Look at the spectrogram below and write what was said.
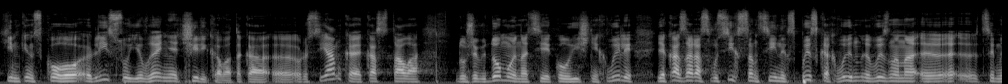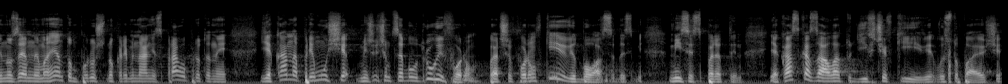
Хімкінського лісу Євгенія Чирікова, така е, росіянка, яка стала дуже відомою на цій екологічній хвилі, яка зараз в усіх санкційних списках визнана е, е, цим іноземним агентом, порушено кримінальні справи проти неї, яка напряму ще між іншим, це був другий форум. Перший форум в Києві відбувався десь місяць перед тим, яка сказала тоді, ще в Києві, виступаючи,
